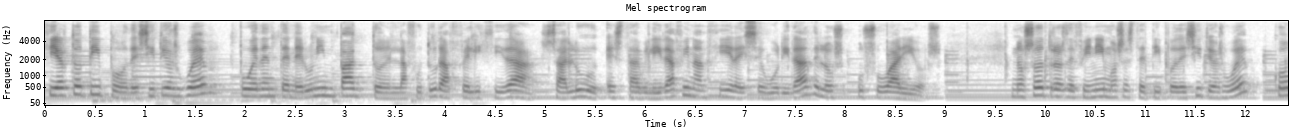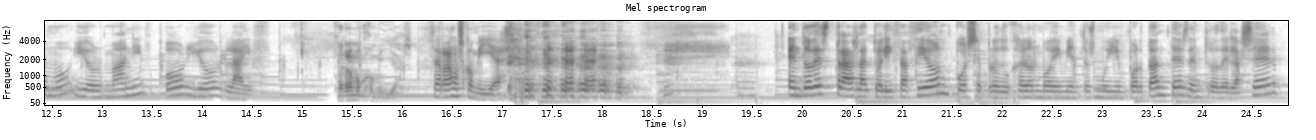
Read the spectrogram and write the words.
Cierto tipo de sitios web pueden tener un impacto en la futura felicidad, salud, estabilidad financiera y seguridad de los usuarios. Nosotros definimos este tipo de sitios web como Your Money or Your Life. Cerramos comillas. Cerramos comillas. Entonces, tras la actualización, pues se produjeron movimientos muy importantes dentro de la SERP.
